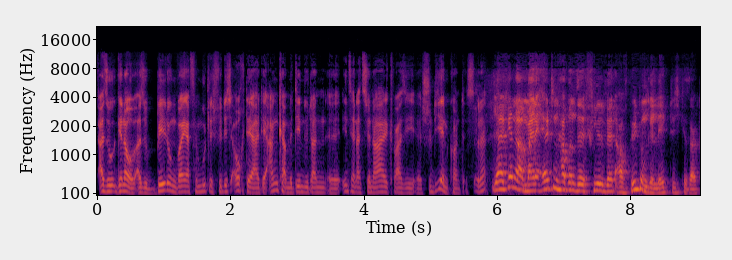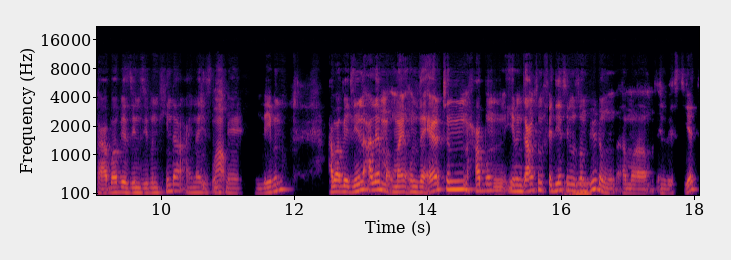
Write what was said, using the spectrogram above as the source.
Also genau, also Bildung war ja vermutlich für dich auch der, der Anker, mit dem du dann äh, international quasi äh, studieren konntest, oder? Ja, genau. Meine Eltern haben sehr viel Wert auf Bildung gelegt, wie ich gesagt habe. Wir sind sieben Kinder, einer ist wow. nicht mehr im Leben. Aber wir sehen alle, meine, unsere Eltern haben ihren ganzen Verdienst in unsere Bildung ähm, investiert.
